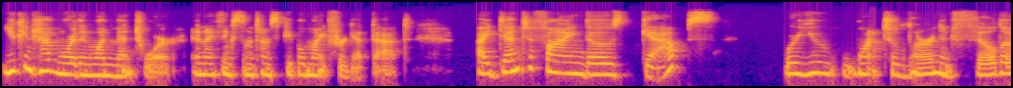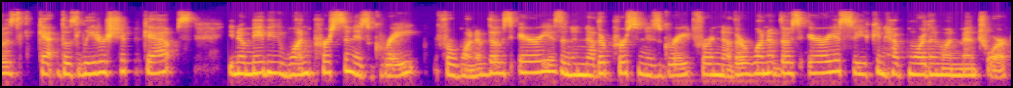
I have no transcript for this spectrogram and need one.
you can have more than one mentor. And I think sometimes people might forget that. Identifying those gaps where you want to learn and fill those get those leadership gaps. You know maybe one person is great for one of those areas and another person is great for another one of those areas so you can have more than one mentor.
